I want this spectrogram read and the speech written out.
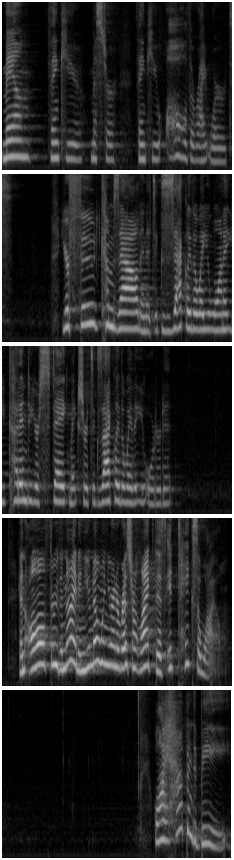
Ma'am, thank you. Mister, thank you. All the right words. Your food comes out and it's exactly the way you want it. You cut into your steak, make sure it's exactly the way that you ordered it. And all through the night, and you know when you're in a restaurant like this, it takes a while. Well, I happened to be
